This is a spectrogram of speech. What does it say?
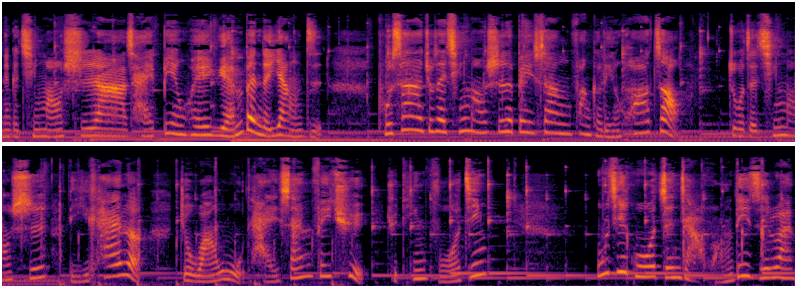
那个青毛狮啊，才变回原本的样子。菩萨就在青毛狮的背上放个莲花罩，坐着青毛狮离开了，就往五台山飞去，去听佛经。乌鸡国真假皇帝之乱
